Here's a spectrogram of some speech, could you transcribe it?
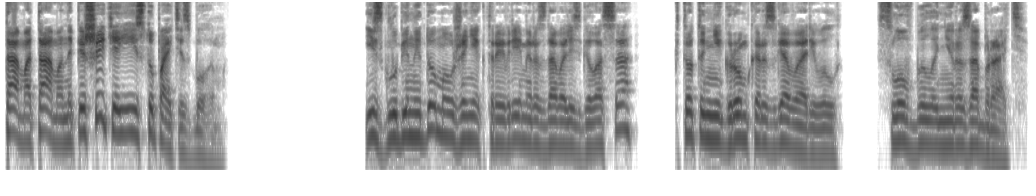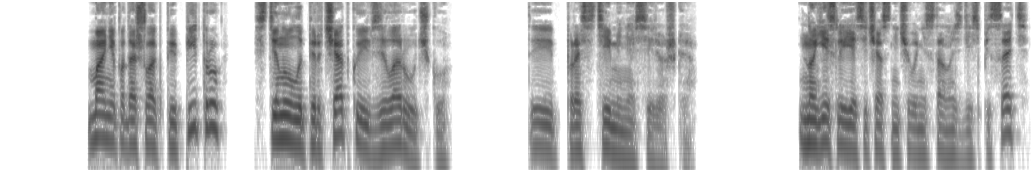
Тама, Тама, напишите и ступайте с Богом. Из глубины дома уже некоторое время раздавались голоса, кто-то негромко разговаривал, слов было не разобрать. Маня подошла к пюпитру, стянула перчатку и взяла ручку. «Ты прости меня, Сережка. Но если я сейчас ничего не стану здесь писать,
